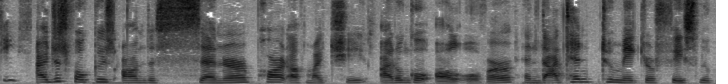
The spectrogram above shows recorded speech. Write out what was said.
this. I just focus on the center part of my cheek. I don't go all over, and that tend to make your face look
